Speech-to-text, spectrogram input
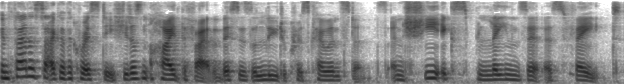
In fairness to Agatha Christie, she doesn't hide the fact that this is a ludicrous coincidence, and she explains it as fate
